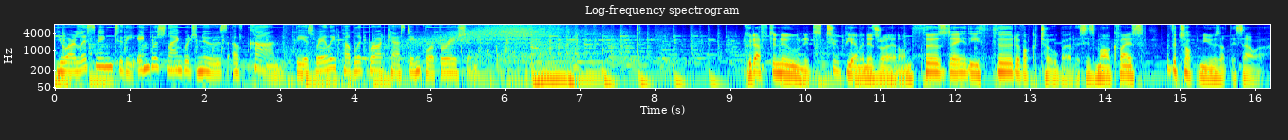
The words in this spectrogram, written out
You are listening to the English language news of Kan, the Israeli Public Broadcasting Corporation. Good afternoon. It's 2 p.m. in Israel on Thursday, the 3rd of October. This is Mark Weiss with the top news at this hour.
